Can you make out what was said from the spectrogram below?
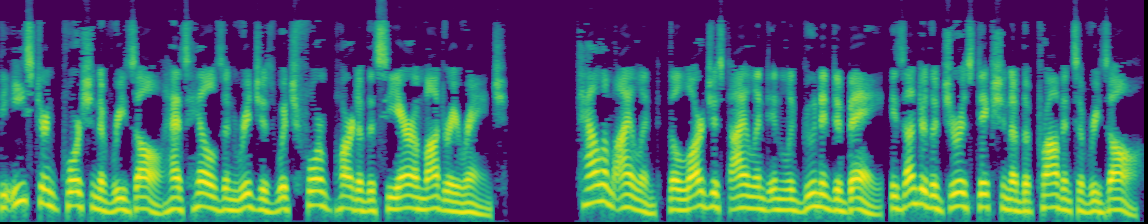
The eastern portion of Rizal has hills and ridges which form part of the Sierra Madre Range. Talim Island, the largest island in Laguna de Bay, is under the jurisdiction of the province of Rizal.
